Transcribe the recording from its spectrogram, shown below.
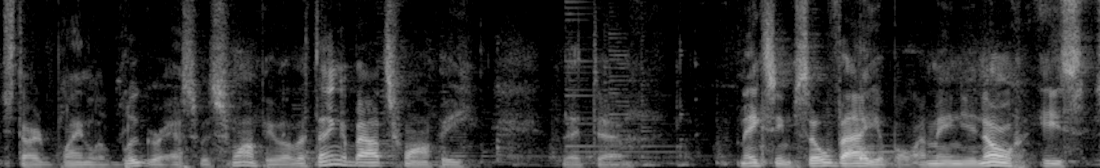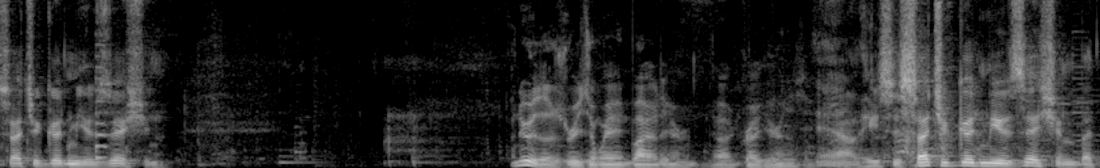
started playing a little bluegrass with Swampy. Well, the thing about Swampy that um, makes him so valuable, I mean, you know, he's such a good musician. I knew there was a reason we invited here, uh, Greg here. Yeah, he's just such a good musician, but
